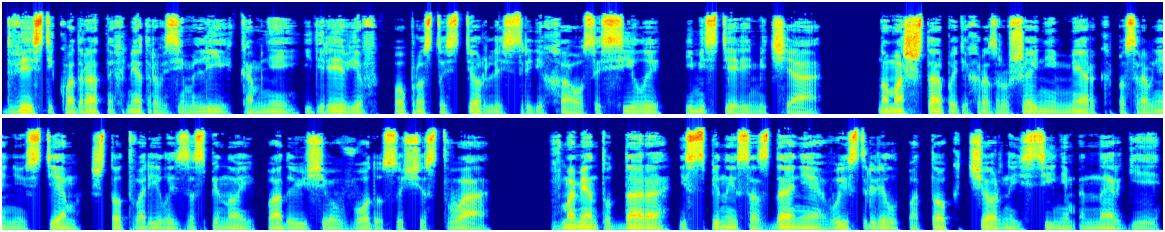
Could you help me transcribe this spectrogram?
Двести квадратных метров земли, камней и деревьев попросту стерлись среди хаоса силы и мистерии меча. Но масштаб этих разрушений мерк по сравнению с тем, что творилось за спиной падающего в воду существа. В момент удара из спины создания выстрелил поток черной синим энергии.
